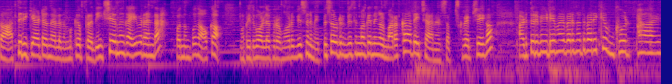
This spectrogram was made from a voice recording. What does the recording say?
കാത്തിരിക്കാട്ടെ എന്നല്ല നമുക്ക് പ്രതീക്ഷയൊന്നും കൈവിടണ്ട. അപ്പൊ നമുക്ക് നോക്കാം. അപ്പോൾ ഇതുപോലുള്ള പ്രൊമോ റിവ്യൂസിനും എപ്പിസോഡ് റിവ്യൂസിനും ഒക്കെ നിങ്ങൾ മറക്കാതെ ചാനൽ സബ്സ്ക്രൈബ് ചെയ്യുക. അടുത്തൊരു വീഡിയോയുമായി വരുന്നത് വരയ്ക്കും. ഗുഡ് ബൈ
